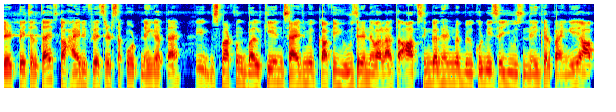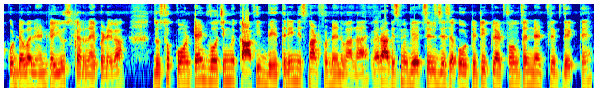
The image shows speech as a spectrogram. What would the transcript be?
रेट पे चलता है, इसका हाई रिफ्रेश रेट सपोर्ट नहीं करता है। स्मार्टफ़ोन बल्कि इन साइज़ में काफ़ी यूज़ रहने वाला है तो आप सिंगल हैंड में बिल्कुल भी इसे यूज़ नहीं कर पाएँगे। आपको डबल हैंड का यूज़ करना ही पड़ेगा। दोस्तों कंटेंट वॉचिंग में काफ़ी बेहतरीन स्मार्टफ़ोन रहने वाला है। अगर आप इसमें वेब सीरीज़ जैसे ओ टी टी प्लेटफॉर्म से नेटफ्लिक्स देखते हैं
